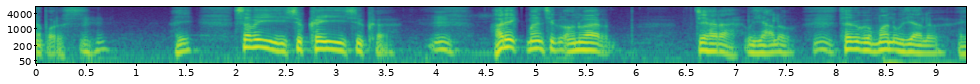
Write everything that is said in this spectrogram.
नपरोस् है? सबै सुखै सुख। हरेक मान्छेको अनुहार चेहरा उज्यालो। सबैको मन उज्यालो। है?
